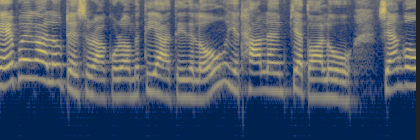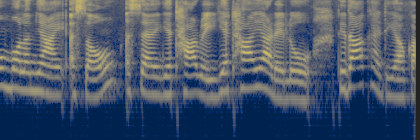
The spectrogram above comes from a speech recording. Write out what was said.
ဘဲဖွဲကလုတ်တယ်ဆိုတာကိုတော့မသိရသေးသလိုယထာလန်းပြတ်သွားလို့ရန်ကုန်မော်လမြိုင်အစုံအစံယထာတွေယထာရတယ်လို့ဒေသခံတယောက်က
